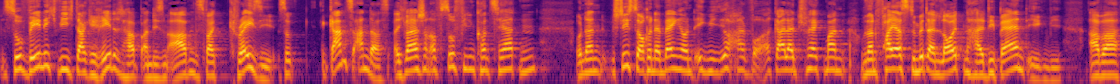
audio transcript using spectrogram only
so wenig, wie ich da geredet habe an diesem Abend, das war crazy, so ganz anders. Ich war ja schon auf so vielen Konzerten. Und dann stehst du auch in der Menge und irgendwie, ja, boah, geiler Track, Mann. Und dann feierst du mit deinen Leuten halt die Band irgendwie. Aber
